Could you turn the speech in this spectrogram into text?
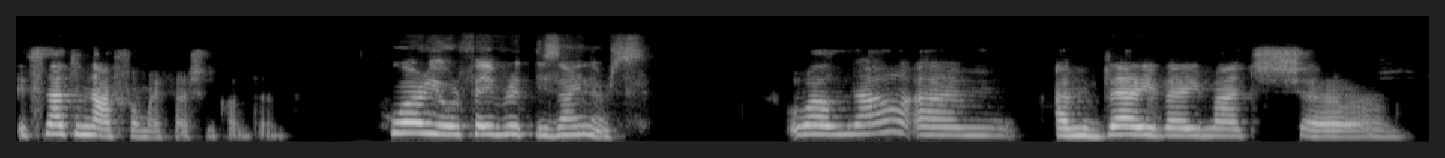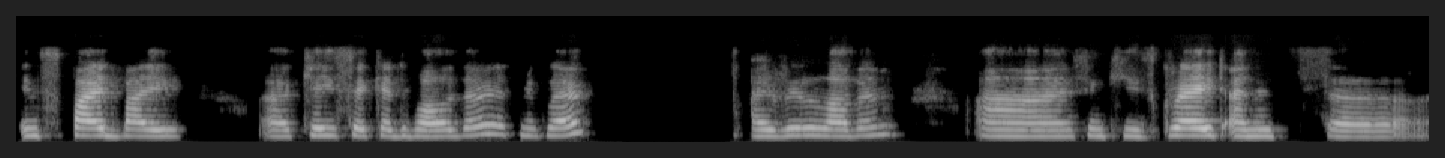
it's not enough for my fashion content. Who are your favorite designers? Well, now I'm I'm very very much uh, inspired by uh, Casey Cadwallader at Mugler. I really love him. Uh, I think he's great, and it's uh,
